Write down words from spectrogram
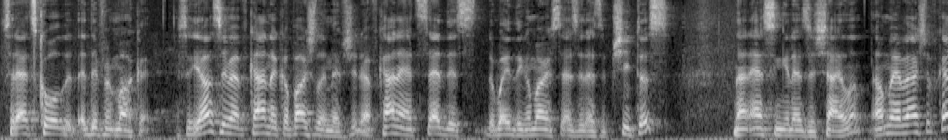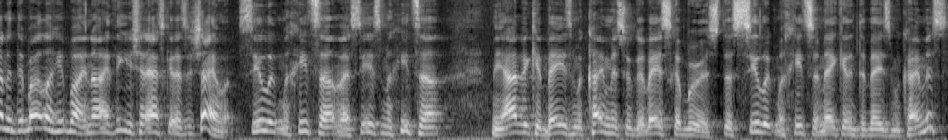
So that's called a, a different makim. So Yosef Rav Kana Kapash Mifshid. Rav Kana had said this the way the Gemara says it as a pshitus, not asking it as a shaila. No, I think you should ask it as a shaila. Silik mechitza, vasis mechitza, mi'avi kebeis mekaimis ugebeis chaburis. Does silik mechitza make it into beis mekaimis?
